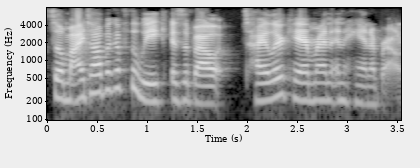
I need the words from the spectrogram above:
So my topic of the week is about Tyler Cameron and Hannah Brown.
